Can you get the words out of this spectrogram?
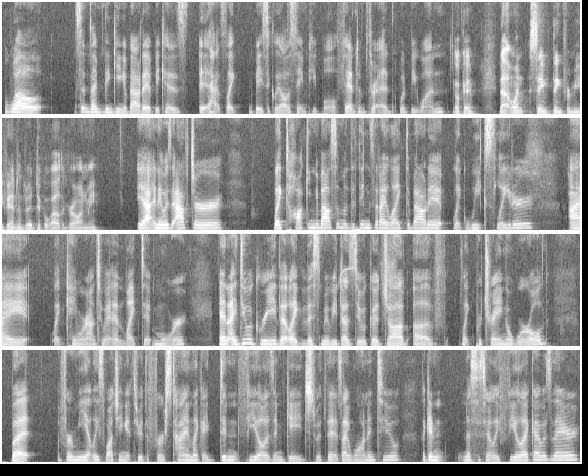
Well, since I'm thinking about it because it has like basically all the same people, Phantom Thread would be one. okay. That one same thing for me. Phantom Thread took a while to grow on me. Yeah, and it was after like talking about some of the things that I liked about it like weeks later, I like came around to it and liked it more. And I do agree that like this movie does do a good job of like portraying a world, but for me at least watching it through the first time, like I didn't feel as engaged with it as I wanted to. Like I didn't necessarily feel like I was there.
